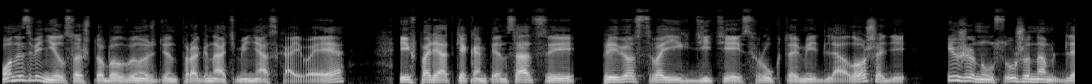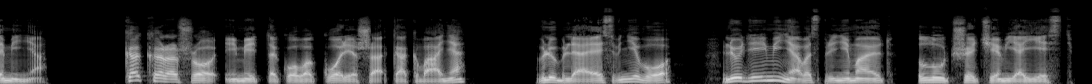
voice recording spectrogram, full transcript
Он извинился, что был вынужден прогнать меня с хайвея и в порядке компенсации привез своих детей с фруктами для лошади и жену с ужином для меня. Как хорошо иметь такого кореша, как Ваня. Влюбляясь в него, люди и меня воспринимают лучше, чем я есть.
